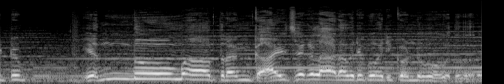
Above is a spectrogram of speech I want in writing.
ഇട്ടും എന്തുമാത്രം കാഴ്ചകളാണ് അവർ കോരിക്കൊണ്ടുപോകുന്നത്?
